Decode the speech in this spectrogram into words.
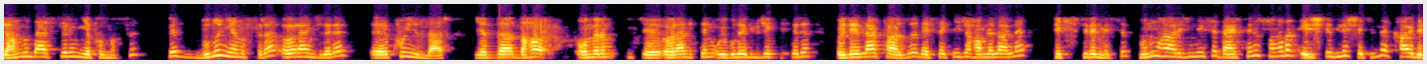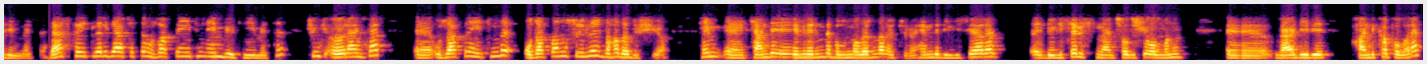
canlı derslerin yapılması ve bunun yanı sıra öğrencilere e, quizler ya da daha onların e, öğrendiklerini uygulayabilecekleri ödevler tarzı destekleyici hamlelerle pekiştirilmesi. Bunun haricinde ise derslerin sonradan erişilebilir şekilde kaydedilmesi. Ders kayıtları gerçekten uzaktan eğitimin en büyük nimeti. Çünkü öğrenciler e, uzaktan eğitimde odaklanma süreleri daha da düşüyor hem e, kendi evlerinde bulunmalarından ötürü hem de bilgisayara e, bilgisayar üstünden çalışıyor olmanın e, verdiği bir handikap olarak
